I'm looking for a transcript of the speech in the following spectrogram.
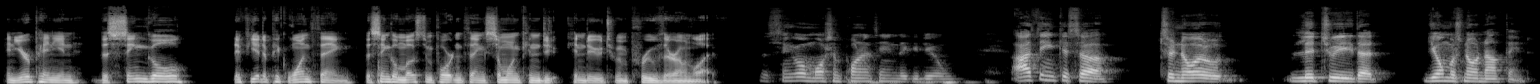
in your opinion, the single if you had to pick one thing, the single most important thing someone can do can do to improve their own life? The single most important thing they could do, I think, is uh to know literally that you almost know nothing.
